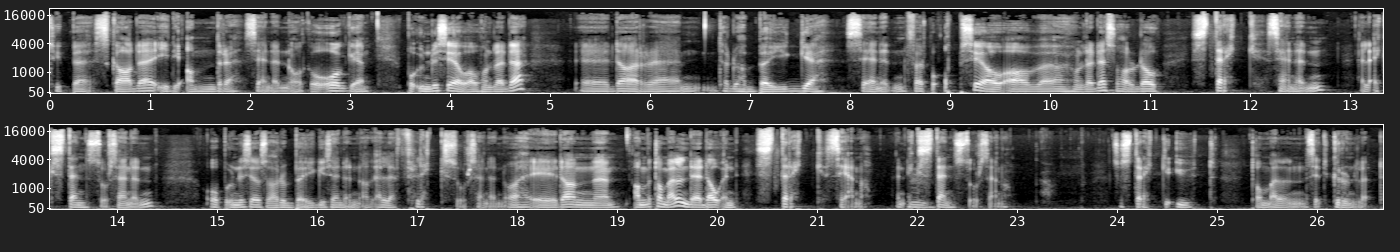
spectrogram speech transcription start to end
type skade i de andre senene òg. Og eh, på undersida av håndleddet, eh, der, eh, der, du har bøygesenen. For på oppsida av eh, håndleddet så har du da strekksenen, eller ekstensorscenen. Og på undersida så har du bøygesenen, eller fleksorsenen. Og i den eh, ammetommelen det er da en strekksene. En mm. Som strekker ut tommelen sitt grunnledd.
